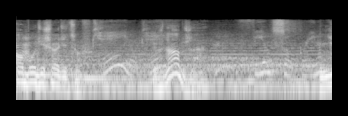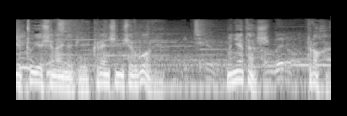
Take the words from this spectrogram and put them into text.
Obudzisz rodziców. Już dobrze. Nie czuję się najlepiej. Kręci mi się w głowie. Mnie też. Trochę.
